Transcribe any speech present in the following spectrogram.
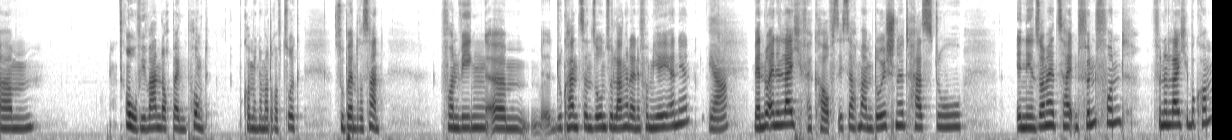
Ähm oh, wir waren doch bei dem Punkt. Komme ich nochmal drauf zurück. Super interessant. Von wegen, ähm, du kannst dann so und so lange deine Familie ernähren. Ja. Wenn du eine Leiche verkaufst, ich sag mal, im Durchschnitt hast du in den Sommerzeiten 5 Pfund für eine Leiche bekommen.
